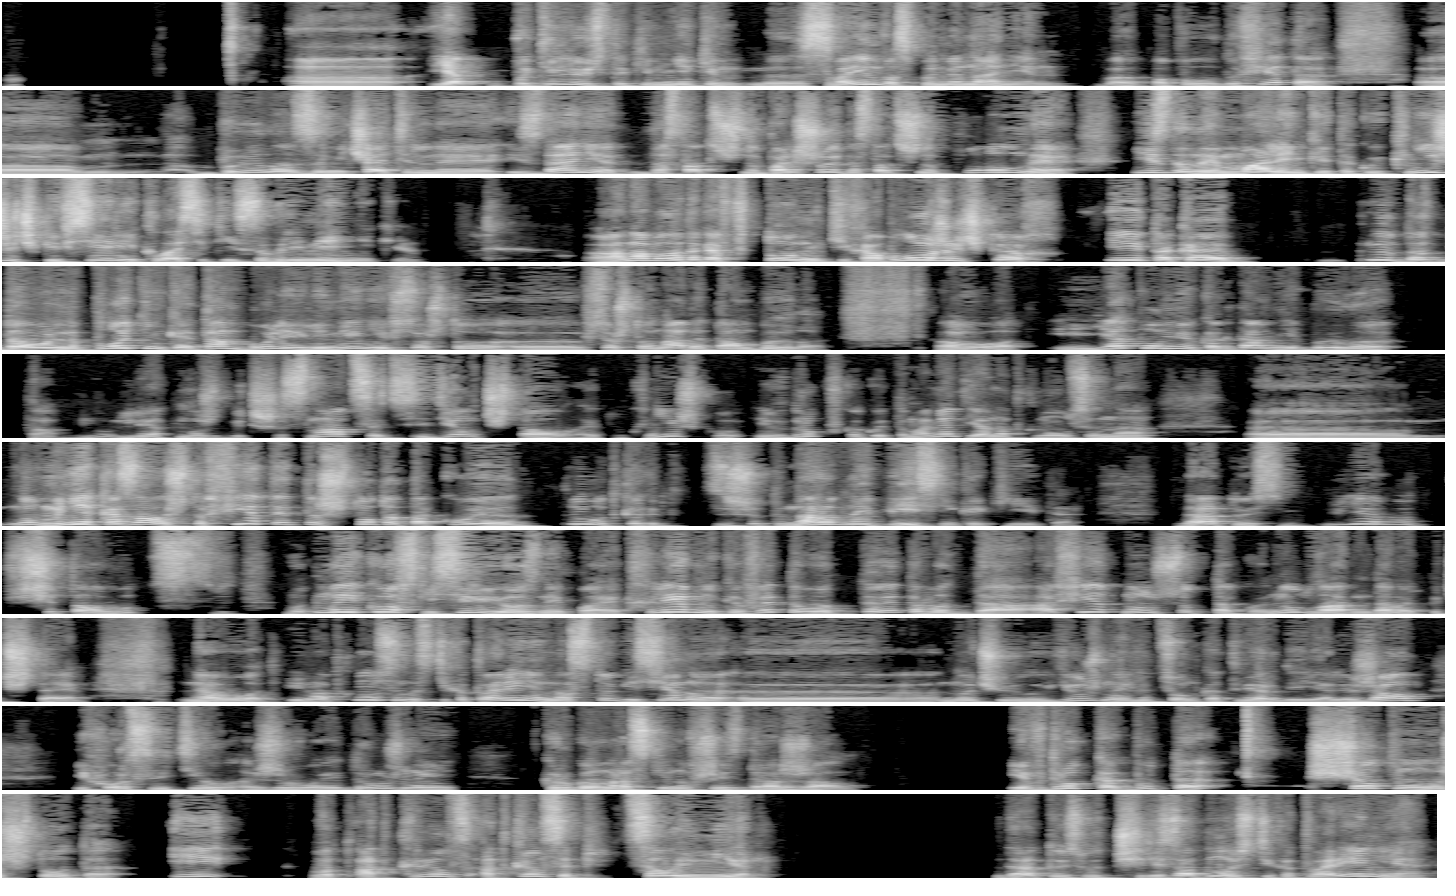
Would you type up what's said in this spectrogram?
А, я поделюсь таким неким э, своим воспоминанием по поводу Фета. Было замечательное издание, достаточно большое, достаточно полное, изданное маленькой такой книжечкой в серии «Классики и современники». Она была такая в тонких обложечках и такая ну, до, довольно плотненькая, там более или менее все что, э, все, что надо, там было. Вот. И я помню, когда мне было там, ну, лет, может быть, 16, сидел, читал эту книжку, и вдруг в какой-то момент я наткнулся на... Э, ну, мне казалось, что фет — это что-то такое, ну, вот как что-то, народные песни какие-то да, то есть я считал, вот, вот Маяковский серьезный поэт, Хлебников это вот, это вот да, а Фет, ну что-то такое, ну ладно, давай почитаем, а вот, и наткнулся на стихотворение «На стоге сена э, ночью южной, лицом к отверди я лежал, и хор светил живой и дружный, кругом раскинувшись дрожал». И вдруг как будто щелкнуло что-то, и вот открылся, открылся целый мир – да, то есть вот через одно стихотворение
